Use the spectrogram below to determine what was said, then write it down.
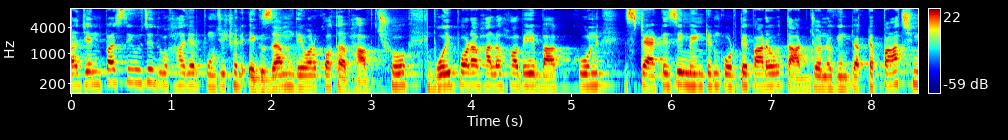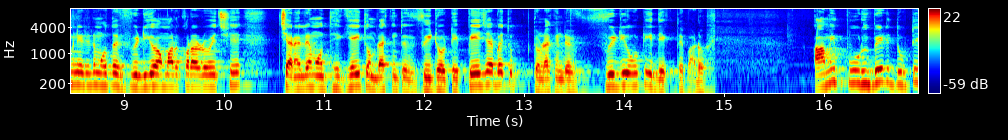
যারা জেনপাস ইউজে দু হাজার পঁচিশের এক্সাম দেওয়ার কথা ভাবছ, বই পড়া ভালো হবে বা কোন স্ট্র্যাটেজি মেনটেন করতে পারো, তার জন্য কিন্তু একটা পাঁচ মিনিটের মধ্যে ভিডিও আমার করা রয়েছে। চ্যানেলের মধ্যে গিয়েই তোমরা কিন্তু ভিডিওটি পেয়ে যাবে, তো তোমরা কিন্তু ভিডিওটি দেখতে পারো। আমি পূর্বের দুটি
